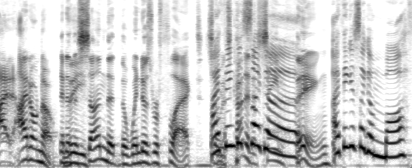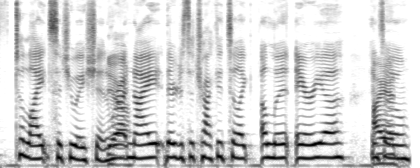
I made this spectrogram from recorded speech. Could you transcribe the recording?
I I don't know. and in the, sun, that the windows reflect, so I it's think kind it's of like the same a. thing. I think it's like a moth to light situation where Yeah. at night they're just attracted to like a lit area, and I so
